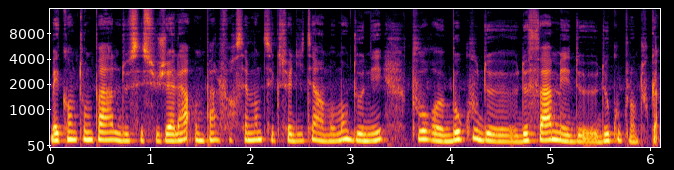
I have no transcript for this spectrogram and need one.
Mais quand on parle de ces sujets-là, on parle forcément de sexualité à un moment donné pour euh, beaucoup de, femmes et de, couples en tout cas.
